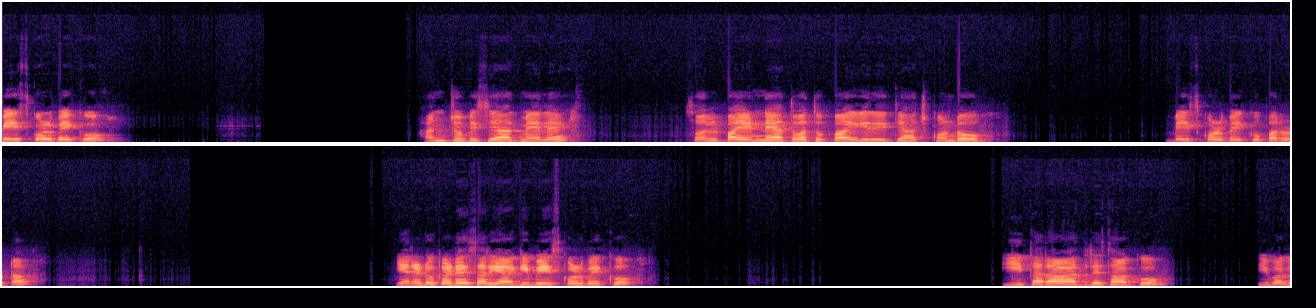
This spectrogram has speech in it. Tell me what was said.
ಬೇಯಿಸ್ಕೊಳ್ಬೇಕು. ಹಂಚು ಬಿಸಿ ಆದಮೇಲೆ ಸ್ವಲ್ಪ ಎಣ್ಣೆ ಅಥವಾ ತುಪ್ಪ ಈ ರೀತಿ ಹಚ್ಕೊಂಡು ಬೇಯಿಸ್ಕೊಳ್ಬೇಕು ಪರೋಟ. ಎರಡು ಕಡೆ ಸರಿಯಾಗಿ ಬೇಯಿಸ್ಕೊಳ್ಬೇಕು. ಈ ಥರ ಆದರೆ ಸಾಕು. ಇವಾಗ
